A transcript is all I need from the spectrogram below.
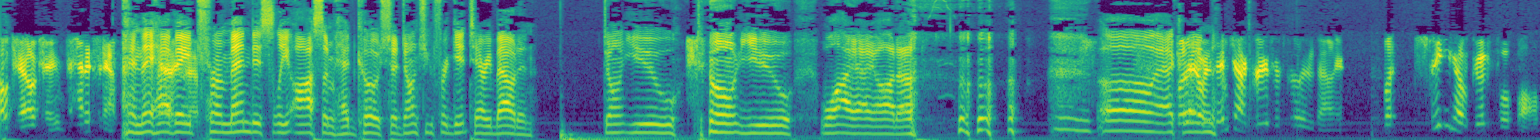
Okay, okay, bad example. And they have bad a example. tremendously awesome head coach. So don't you forget Terry Bowden. Don't you? Don't you? Why I oughta. oh, Akron. But anyway, they've got great facilities down here. But speaking of good football,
